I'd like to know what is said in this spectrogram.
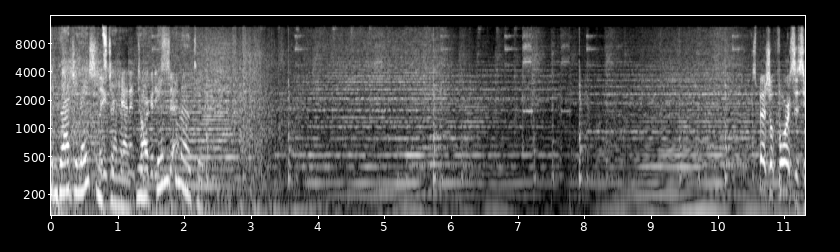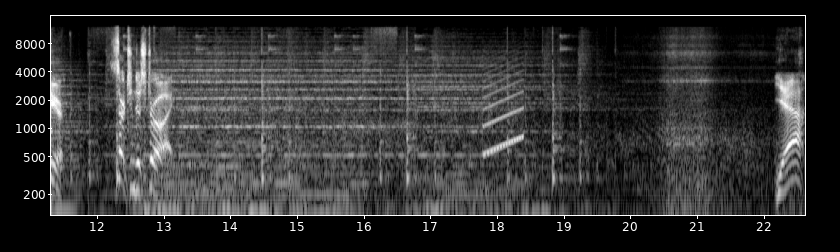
Congratulations, Laser General. You have been set. promoted. Special forces here. Search and destroy. Yeah?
